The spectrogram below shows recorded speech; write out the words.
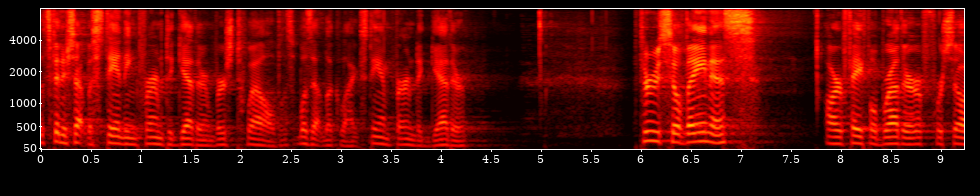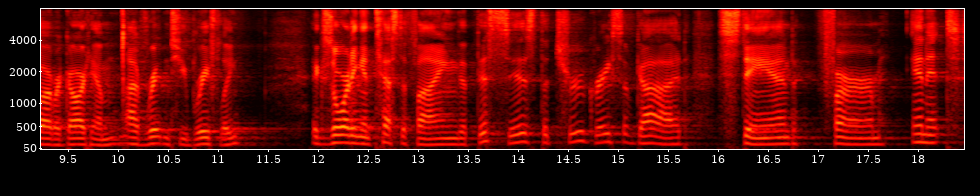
Let's finish up with standing firm together in verse 12. What does that look like? Stand firm together. Through Silvanus, our faithful brother, for so I regard him, I've written to you briefly, exhorting and testifying that this is the true grace of God. Stand firm in it.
